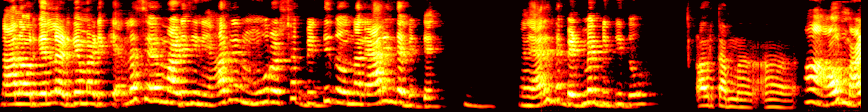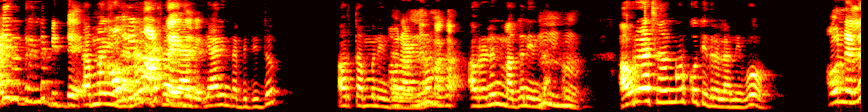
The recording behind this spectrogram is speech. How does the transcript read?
ನಾನು ಅವ್ರಿಗೆಲ್ಲ ಅಡ್ಗೆ ಮಾಡಿ ಎಲ್ಲ ಸೇವೆ ಮಾಡಿದೀನಿ. ಆದ್ರೆ ಮೂರ್ ವರ್ಷ ಬಿದ್ದಿದ್ದು ನಾನು ಯಾರಿಂದ ಬಿದ್ದೆ? ನಾನು ಯಾರಿಂದ ಬೆಡ್ ಮೇಲೆ ಬಿದ್ದಿದ್ದು? ಅವ್ರ ತಮ್ಮ ಅವ್ರು ಮಾಡಿರೋದ್ರಿಂದ ಬಿದ್ದೆ. ಯಾರಿಂದ ಬಿದ್ದಿದ್ದು? ಅವ್ರ ತಮ್ಮನಿಂದ ಅವ್ರ ಅಣ್ಣನ ಮಗ. ಅವ್ರ ಅಣ್ಣನ ಮಗನಿಂದ. ಅವ್ರೆಲ್ಲ ಚೆನ್ನಾಗಿ ನೋಡ್ಕೋತಿದ್ರಲ್ಲ ನೀವು? ಅವನ್ನೆಲ್ಲ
